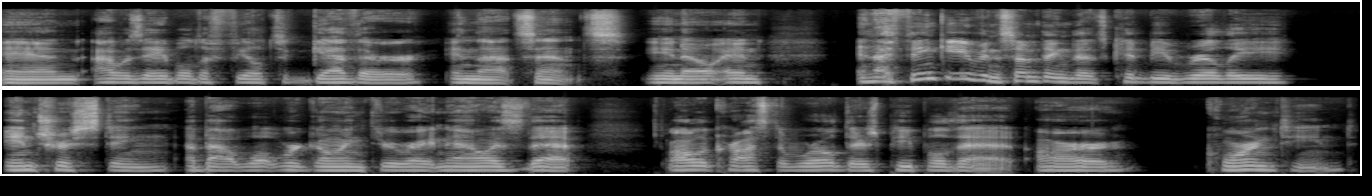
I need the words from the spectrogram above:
and I was able to feel together in that sense, you know, and and I think even something that could be really interesting about what we're going through right now is that all across the world there's people that are quarantined,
